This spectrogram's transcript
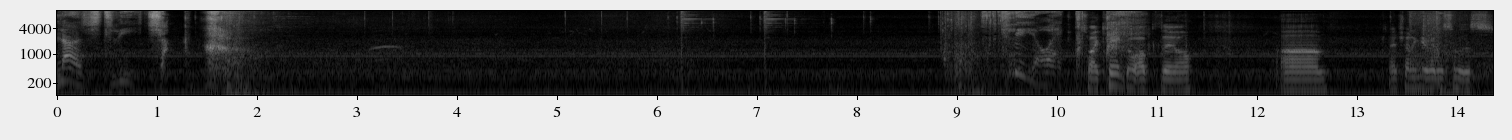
Lastly, Chuck. So I can't go up there. Um, can I try to get rid of some of this?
